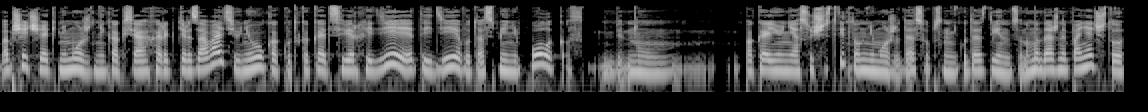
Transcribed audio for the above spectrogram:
вообще человек не может никак себя характеризовать, и у него как вот какая-то сверхидея, эта идея вот о смене пола, к- с- б- ну, пока ее не осуществит, он не может, да, собственно, никуда сдвинуться. Но мы должны понять, что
